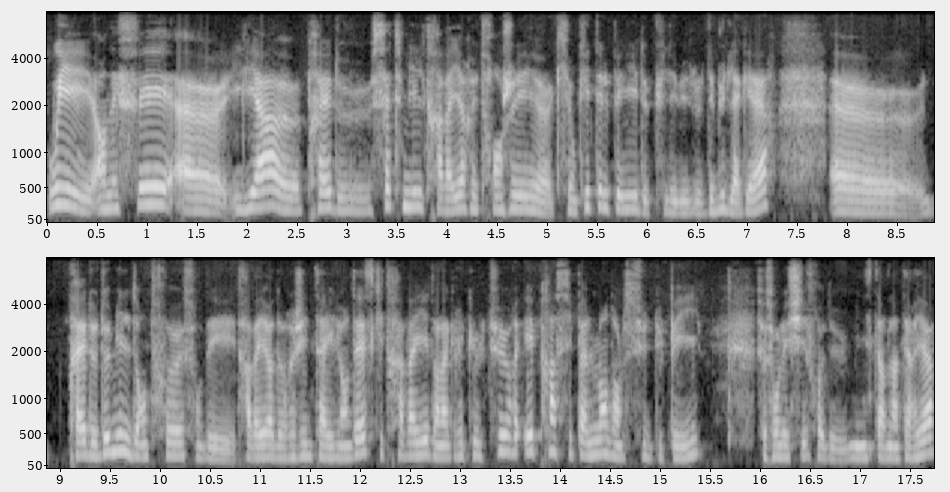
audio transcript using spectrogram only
Oui, en effet, euh, il y a euh, près de 7000 travailleurs étrangers euh, qui ont quitté le pays depuis le début de la guerre. près de 2000 d'entre eux sont des travailleurs d'origine thaïlandaise qui travaillaient dans l'agriculture et principalement dans le sud du pays. Ce sont les chiffres du ministère de l'Intérieur.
